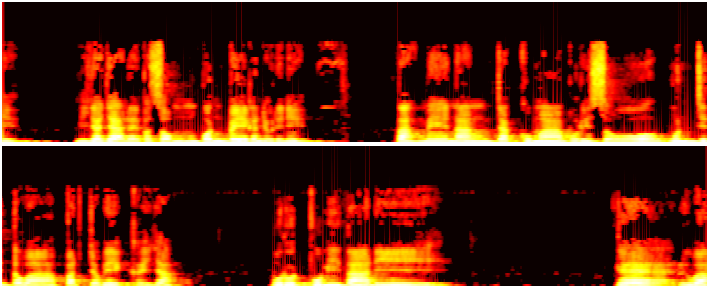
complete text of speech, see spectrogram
นี้ มีเยอะแยะเลยผสมปนเปกันอยู่ในนี้ตะเมนังจักกุมาปุริโส มุนจิตตวา ปัจเจเวกเขยยะ บุรุษผู้มีตาดี แก้หรือว่า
